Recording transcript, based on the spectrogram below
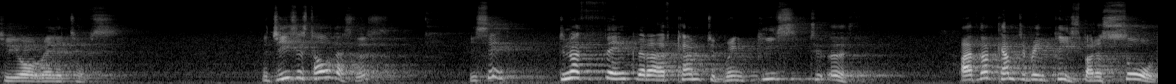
to your relatives. But Jesus told us this. He said, Do not think that I have come to bring peace to earth. I have not come to bring peace, but a sword.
